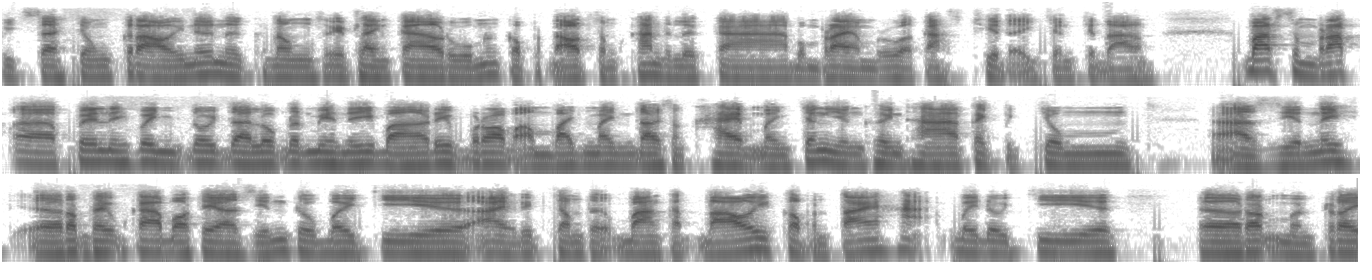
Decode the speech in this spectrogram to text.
ពិសេសចុងក្រោយនៅនៅក្នុងសេចក្តីថ្លែងការណ៍រួមនឹងក៏ផ្ដោតសំខាន់ទៅលើការបំរែបំរួលអាកាសធាតុអីចឹងជាដើម បាទសម្រាប់ពេលនេះវិញដោយដែលលោកដិតមាសនេះបាទរៀបរាប់អំបញ្ញមិញដោយសង្ខេបមិញអញ្ចឹងយើងឃើញថាកិច្ចប្រជុំអាស៊ាននេះរដ្ឋមន្ត្រីការបរទេសអាស៊ានទោះបីជាអាចរៀបចំទៅបានក៏ដោយក៏ប៉ុន្តែហាក់បីដូចជារដ្ឋមន្ត្រី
